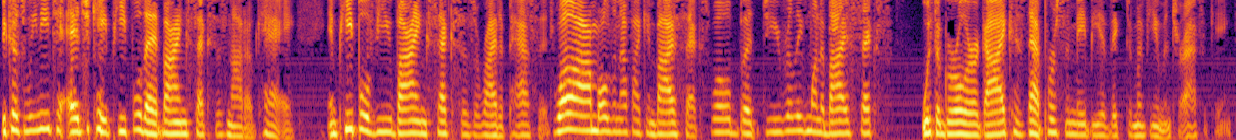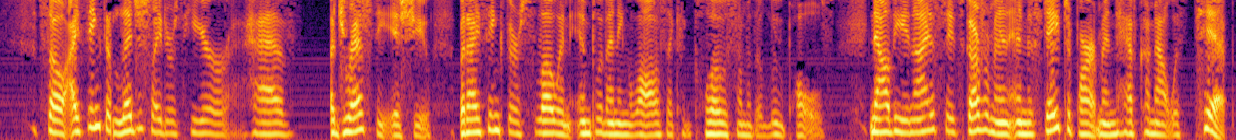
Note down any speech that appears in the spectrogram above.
because we need to educate people that buying sex is not okay. And people view buying sex as a rite of passage. Well, I'm old enough I can buy sex. Well, but do you really want to buy sex with a girl or a guy? Because that person may be a victim of human trafficking. So I think that legislators here have addressed the issue, but I think they're slow in implementing laws that could close some of the loopholes. Now, the United States government and the State Department have come out with TIP.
